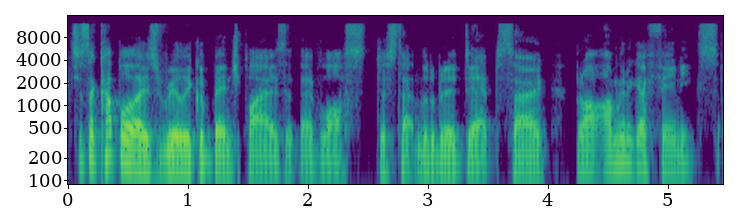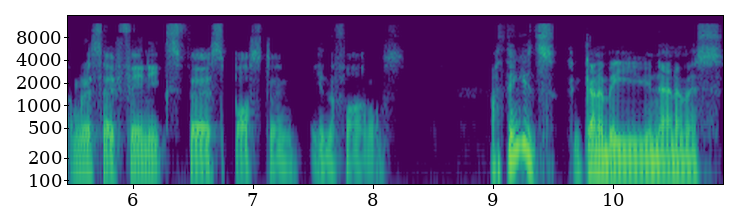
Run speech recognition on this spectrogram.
Just a couple of those really good bench players that they've lost, just that little bit of depth. So, but I, I'm going to go Phoenix. I'm going to say Phoenix first, Boston in the finals. I think it's going to be unanimous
